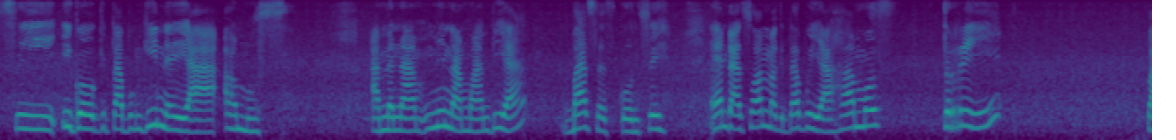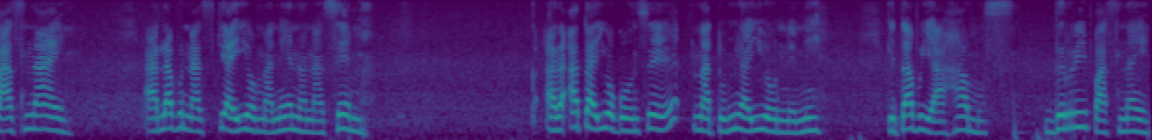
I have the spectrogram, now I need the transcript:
Si iko kitabu ngine ya Amos, amena mi namwambia basi Gonse, enda soma kitabu ya Amos 3 verse 9 alafu nasikia hiyo maneno nasema, hata hiyo Gonse natumia hiyo nini kitabu ya Amos 3 past 9.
